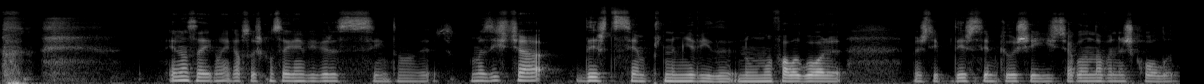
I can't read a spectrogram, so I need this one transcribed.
Eu não sei como é que as pessoas conseguem viver assim, estão a ver? Mas isto já desde sempre na minha vida, não, não falo agora mas tipo, desde sempre que eu achei isto, já quando andava na escola,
